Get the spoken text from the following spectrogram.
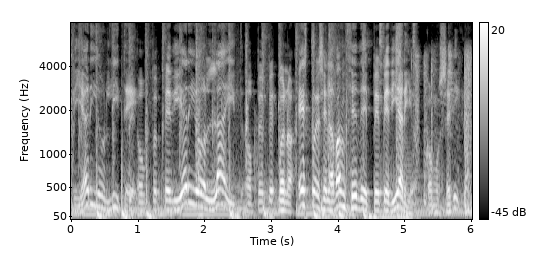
Diario Lite o Pepe Diario Light o Pepe... Bueno, esto es el avance de Pepe Diario, como se diga.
